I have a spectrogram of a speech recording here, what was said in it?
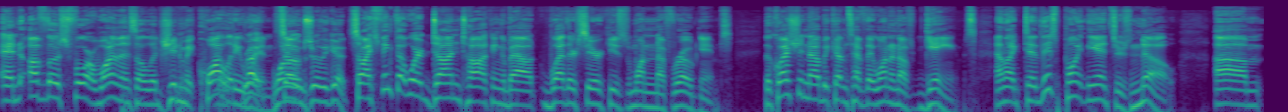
and of those four, one of them is a legitimate quality Right, win. one of them's really good. So I think that we're done talking about whether Syracuse has won enough road games. The question now becomes: Have they won enough games? And like to this point, the answer is no. Um,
